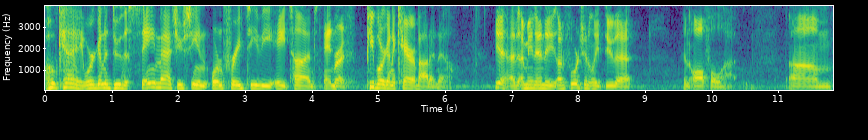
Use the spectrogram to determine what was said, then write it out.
okay, we're going to do the same match you've seen on free TV eight times, and Right. people are going to care about it now. Yeah, I I mean, and they unfortunately do that an awful lot. Um,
